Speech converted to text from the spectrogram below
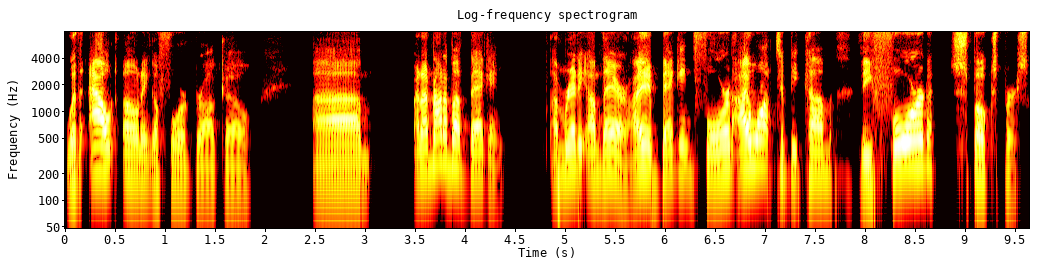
without owning a Ford Bronco. Um, and I'm not above begging. I'm ready. I'm there. I am begging Ford. I want to become the Ford spokesperson.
